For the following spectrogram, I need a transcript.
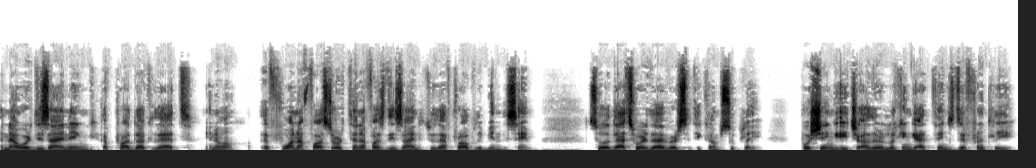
And now we're designing a product that you know if one of us or 10 of us designed it would have probably been the same. So that's where diversity comes to play. Pushing each other looking at things differently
